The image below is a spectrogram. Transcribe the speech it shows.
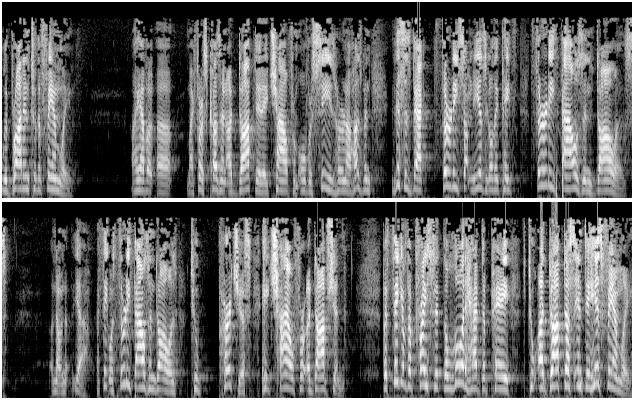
we're brought into the family. I have a, uh, my first cousin adopted a child from overseas, her and her husband. This is back 30 something years ago. They paid $30,000. No, no, yeah, I think it was $30,000 to purchase a child for adoption. But think of the price that the Lord had to pay to adopt us into His family.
